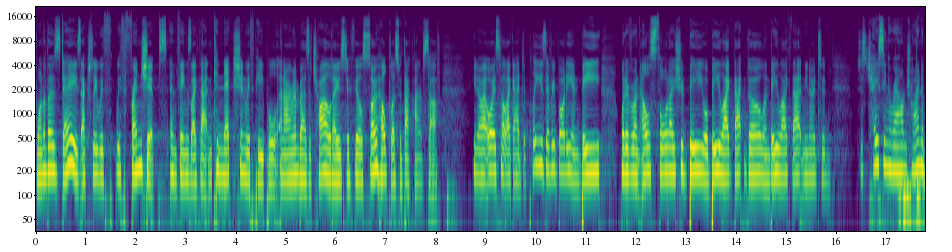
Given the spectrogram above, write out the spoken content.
one of those days actually with with friendships and things like that and connection with people. And I remember as a child I used to feel so helpless with that kind of stuff. You know, I always felt like I had to please everybody and be what everyone else thought I should be or be like that girl and be like that, and, you know, to just chasing around trying to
